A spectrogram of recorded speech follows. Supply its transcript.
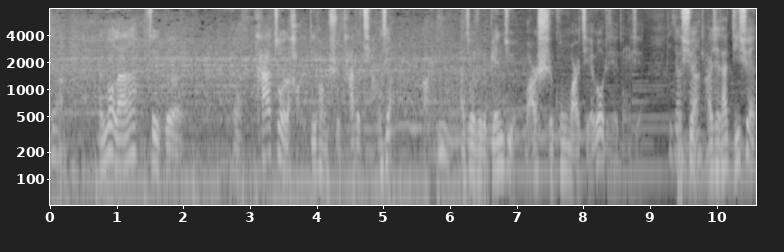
对啊那，诺兰这个，呃，他做的好的地方是他的强项啊，嗯，他做这个编剧玩时空、玩结构这些东西比较很炫而且他的确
